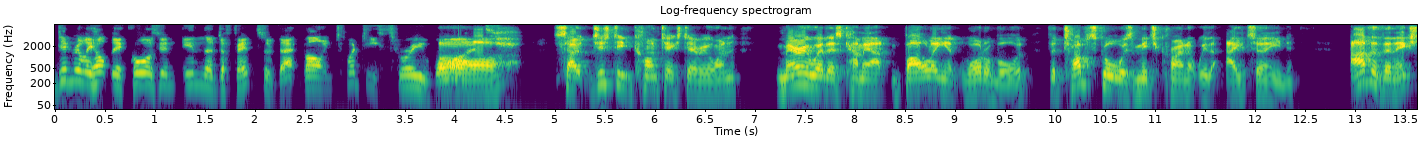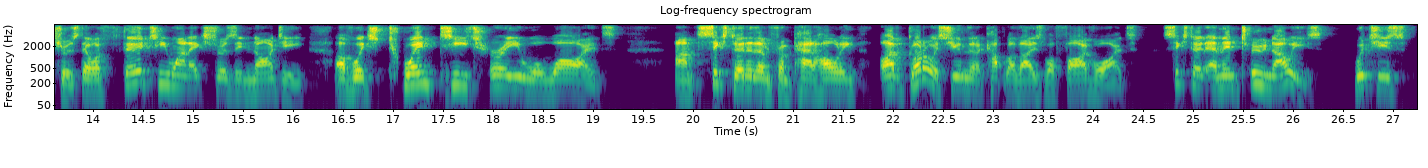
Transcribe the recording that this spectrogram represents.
didn't really help their cause in, in the defence of that, bowling 23 wides. Oh, so just in context, everyone, Merewether's come out bowling at Waterboard. The top score was Mitch Cronut with 18. Other than extras, there were 31 extras in 90, of which 23 were wides. Um, 16 of them from Pat Holding. I've got to assume that a couple of those were five wides. 16, and then two noes, which is,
